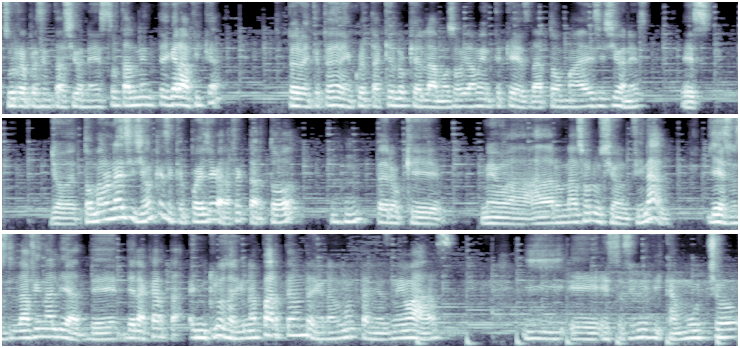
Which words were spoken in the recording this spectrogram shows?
Su representación es totalmente gráfica pero hay que tener en cuenta que lo que hablamos obviamente que es la toma de decisiones es yo tomar una decisión que sé que puede llegar a afectar todo, pero que me va a dar una solución final. Y eso es la finalidad de, de, la carta. Incluso hay una parte donde hay unas montañas nevadas y eh, esto significa mucho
